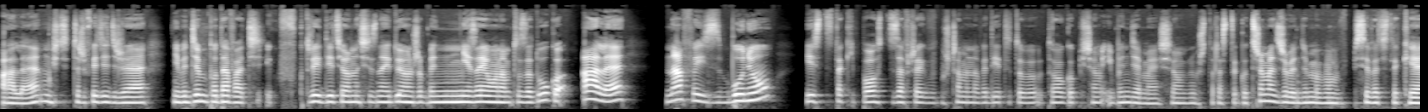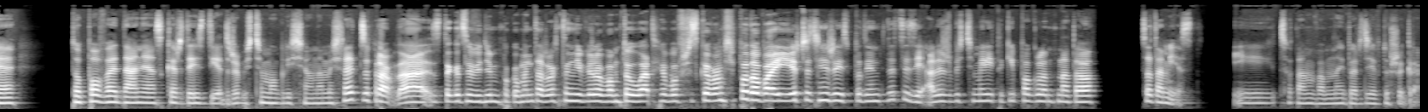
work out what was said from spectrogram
ale musicie też wiedzieć, że nie będziemy podawać, w której diecie one się znajdują, żeby nie zajęło nam to za długo, ale na Facebooku jest taki post, zawsze jak wypuszczamy nowe diety, to, to go piszemy i będziemy się już teraz tego trzymać, że będziemy Wam wypisywać takie topowe dania z każdej z diet, żebyście mogli się namyśleć. Co prawda, z tego co widzimy po komentarzach, to niewiele Wam to ułatwia, bo wszystko Wam się podoba i jeszcze ciężej jest podjąć decyzję, ale żebyście mieli taki pogląd na to, co tam jest i co tam Wam najbardziej w duszy gra.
